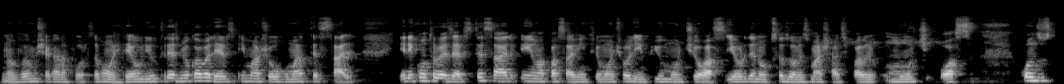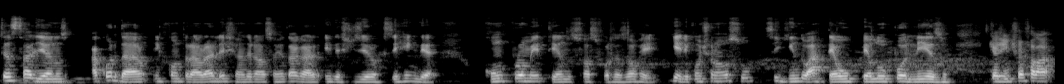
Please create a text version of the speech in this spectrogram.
não vamos chegar na força. Bom, ele reuniu 3 mil cavaleiros e marchou rumo a Tessália. Ele encontrou o exército Tessália em uma passagem entre o Monte Olimpo e o Monte Ossa e ordenou que seus homens marchassem para o Monte Ossa. Quando os tessalianos acordaram, encontraram Alexandre na sua retaguarda e decidiram se render, comprometendo suas forças ao rei. E ele continuou ao sul, seguindo até o Peloponeso, que a gente vai falar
